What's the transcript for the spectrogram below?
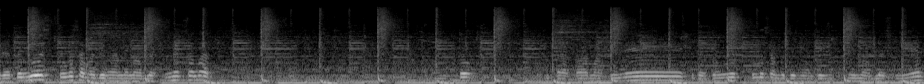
Kita tunggu 10 sampai dengan 15 menit sobat untuk kita kemas ini kita tunggu 10 sampai dengan 15 menit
